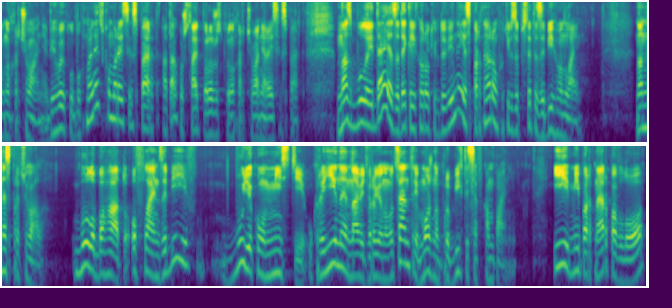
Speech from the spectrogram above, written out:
спортивного харчування. Біговий клуб у Хмельницькому рейс експерт, а також сайт продажу спортивного харчування Рейс Експерт. У нас була ідея за декілька років до війни. Я з партнером хотів запустити забіги онлайн. Вона не спрацювала. Було багато офлайн забігів в будь-якому місті України, навіть в районному центрі, можна пробігтися в кампанії. І мій партнер Павло,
